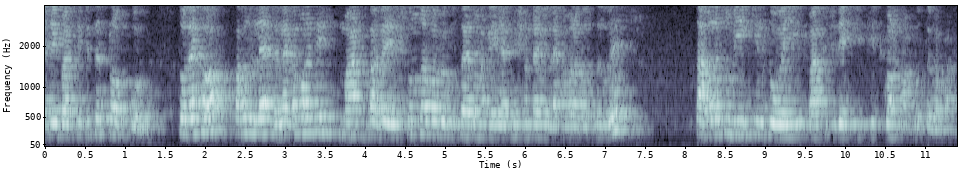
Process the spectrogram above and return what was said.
সেই ভার্সিটিতে টপ করব? তো দেখো, তাহলে লে- লেখাপড়াকে স্মার্ট ভাবে সুন্দরভাবে গুছায় তোমাকে অ্যাডমিশন টাইমে লেখাপড়া করতে হবে। তাহলে তুমি কিন্তু ওই ভার্সিটিতে একটি সিট কনফার্ম করতে পারবা।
